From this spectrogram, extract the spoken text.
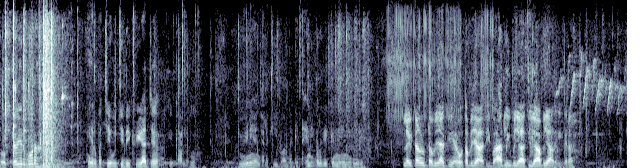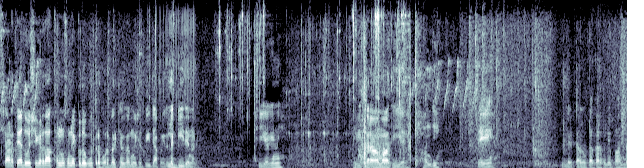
ਓਕੇ ਜੀ ਰਿਪੋਰਟ ਯਾਰ ਬੱਚੇ ਬੁੱਚੇ ਦੇਖ ਗਏ ਅੱਜ ਕਿ ਕੱਲ ਨੂੰ। ਮੀਨੇ ਚੱਲ ਕੀ ਬੰਦਾ ਕਿੱਥੇ ਨਿਕਲ ਗਏ ਕਿੰਨੇ ਨਿਕਲ ਗਏ। ਲਾਈਟਾਂ ਨੂੰ ਬੁਝਾ ਕੇ ਯਾਰ ਉਹ ਤਾਂ ਬੁਝਾਤੀ ਬਾਹਰਲੀ ਬੁਝਾਤੀ ਆ ਬੁਝਾ ਦੇ ਕਰਾਂ। ਛੱਡ ਤੇ ਆ ਦੋ ਸ਼ਿਕਰ ਦਾ ਹੱਥ ਨੂੰ ਸੁਣ ਇੱਕ ਦੋ ਕਬੂਤਰ ਹੋਰ ਬੈਠੇ ਹੋਗਾ ਮੁਸ਼ਤੀ ਤੇ ਆਪਣੀ ਤੇ ਲੱਗੀ ਦੇ ਨਾਲੇ। ਠੀਕ ਹੈ ਕਿ ਨਹੀਂ? ਇਹ ਵੀ ਕਰਾਮਾਤ ਹੀ ਹੈ। ਹਾਂਜੀ। ਤੇ ਲੇਟਾਂ ਲੂਟਾਂ ਕਰ ਦਗੇ ਬੰਦ।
